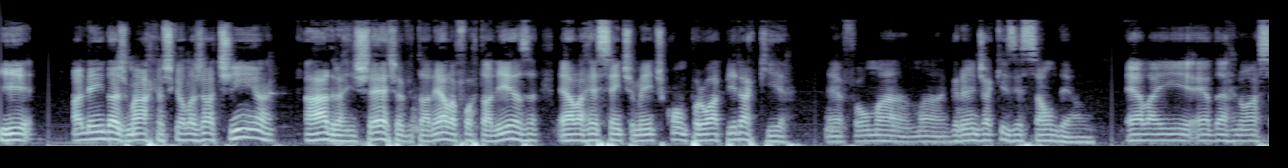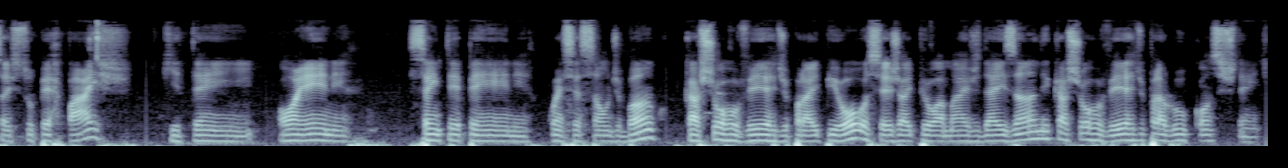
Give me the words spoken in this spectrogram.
E além das marcas que ela já tinha, a Adra, Richete, a Vitarella, Fortaleza, ela recentemente comprou a Piraquê. Né? Foi uma, uma grande aquisição dela. Ela é das nossas super pais, que tem ON sem TPN, com exceção de banco, cachorro verde para IPO, ou seja, IPO há mais de 10 anos, e cachorro verde para lucro consistente.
